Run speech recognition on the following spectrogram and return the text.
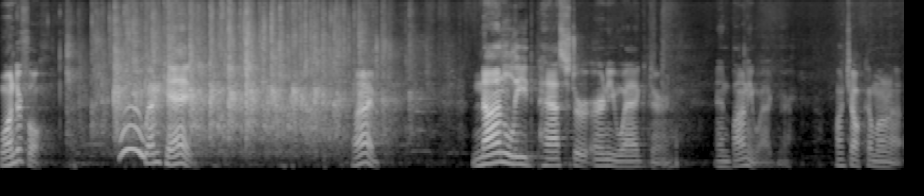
Wonderful. Woo, MK. All right. Non lead pastor Ernie Wagner and Bonnie Wagner. Why don't y'all come on up?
